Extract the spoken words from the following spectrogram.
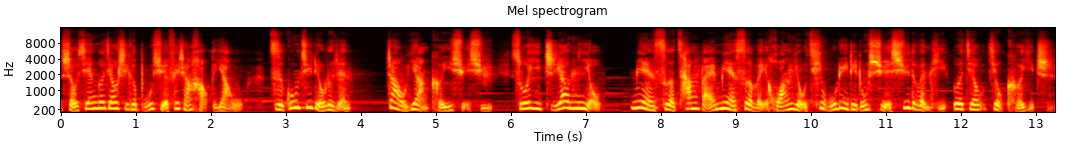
首先，阿胶是一个补血非常好的药物，子宫肌瘤的人照样可以血虚。所以，只要你有面色苍白、面色萎黄、有气无力这种血虚的问题，阿胶就可以吃。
